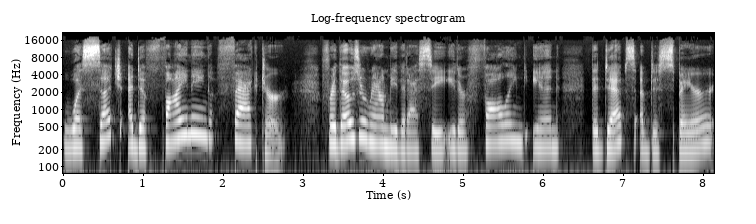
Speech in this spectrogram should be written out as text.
was such a defining factor for those around me that I see either falling in the depths of despair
